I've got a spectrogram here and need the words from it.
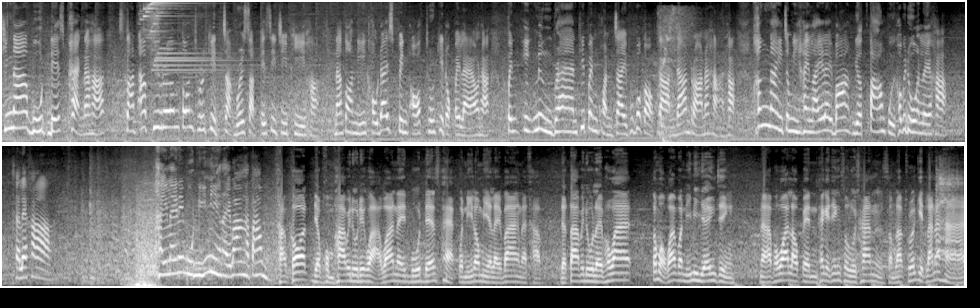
ที่หน้าบูธ d e s p a c นะคะ สตาร์ทอัพที่เริ่มต้นธุรกิจจากบริษัท SCGP ค่ะณตอนนี้เขาได้สปินออฟธุรกิจออกไปแล้วนะคะ เป็นอีกหนึ่งแบรนด์ที่เป็นขวัญใจผู้ประกอบการด้านร้านอาหารค่ะ ข้างในจะมีไฮไลท์อะไรบ้าง เดี๋ยวตามปุ๋ยเข้าไปดูกันเลยค่ะเชิญเลยค่ะไฮไลท์ในบูธนี้มีอะไรบ้างคะตั้มครับก็เดี๋ยวผมพาไปดูดีกว่าว่าในบูธเดสแพควันนี้เรามีอะไรบ้างนะครับ เดี๋ยวตามไปดูเลยเพราะว่าต้องบอกว่าวันนี้มีเยอะจริงๆ นะครับเพราะว่าเราเป็นแพ c เกจิ้งโซลูชันสำหรับธุรกิจร้านอาหาร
